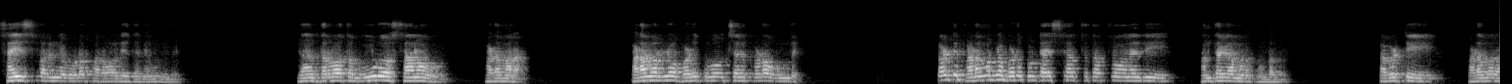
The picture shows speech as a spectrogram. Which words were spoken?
సైన్స్ పరంగా కూడా పర్వాలేదనే ఉంది. దాని తర్వాత మూడో స్థానం పడమర. పడమరలో పడుకోవచ్చు అని కూడా ఉంది. కాబట్టి పడమరలో పడుకుంటే అయస్కాంత తత్వం అనేది అంతగా మనకు ఉండదు. కాబట్టి పడమర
